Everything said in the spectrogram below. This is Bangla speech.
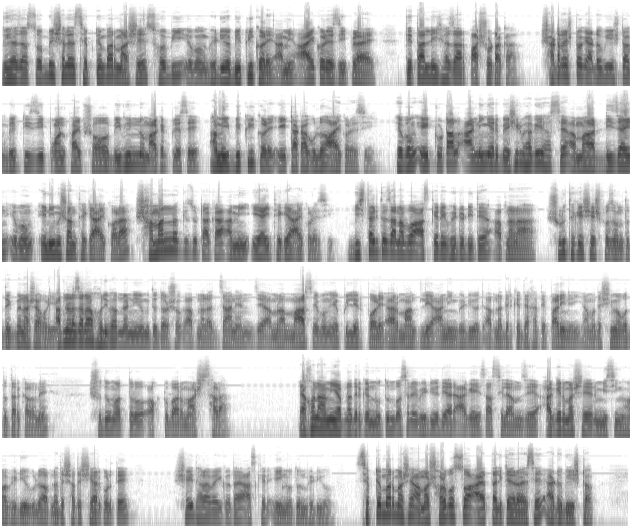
দুই সালের সেপ্টেম্বর মাসে ছবি এবং ভিডিও বিক্রি করে আমি আয় করেছি প্রায় তেতাল্লিশ হাজার পাঁচশো টাকা। Shutter stock, Adobe stock, Vecteezy point five সহ বিভিন্ন মার্কেট প্লেসে আমি বিক্রি করে এই টাকাগুলো আয় করেছি। এবং এই টোটাল আর্নিংয়ের বেশিরভাগই হচ্ছে আমার ডিজাইন এবং অ্যানিমেশন থেকে আয় করা। সামান্য কিছু টাকা আমি এআই থেকে আয় করেছি। বিস্তারিত জানাব আজকের এই ভিডিওটিতে। আপনারা শুরু থেকে শেষ পর্যন্ত দেখবেন, আশা করি। আপনারা যারা হোলি ভাবনার নিয়মিত দর্শক, আপনারা জানেন যে আমরা মার্চ এবং এপ্রিলের পরে আর মান্থলি আর্নিং ভিডিও আপনাদেরকে দেখাতে পারি নাই আমাদের সীমাবদ্ধতার কারণে, শুধুমাত্র অক্টোবর মাস ছাড়া। এখন আমি আপনাদেরকে নতুন বছরের ভিডিও দেওয়ার আগেই চাচ্ছিলাম যে আগের মাসের মিসিং হওয়া ভিডিওগুলো আপনাদের সাথে শেয়ার করতে। সেই ধারাবাহিকতায় আজকের এই নতুন ভিডিও। সেপ্টেম্বর মাসে আমার সর্বোচ্চ আয়ের তালিকায় রয়েছে অ্যাডোবি স্টক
